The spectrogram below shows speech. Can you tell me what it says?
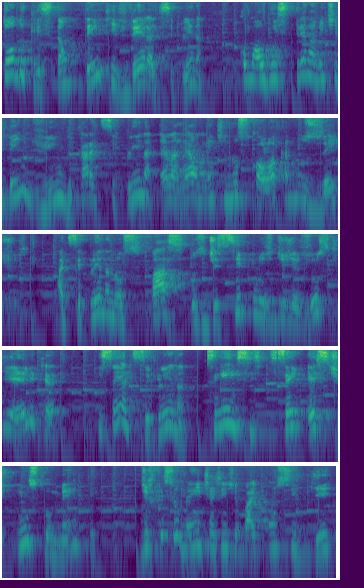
todo cristão tem que ver a disciplina como algo extremamente bem-vindo. Cara, a disciplina ela realmente nos coloca nos eixos. A disciplina nos faz os discípulos de Jesus que ele quer. E sem a disciplina, sem, sem este instrumento, dificilmente a gente vai conseguir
